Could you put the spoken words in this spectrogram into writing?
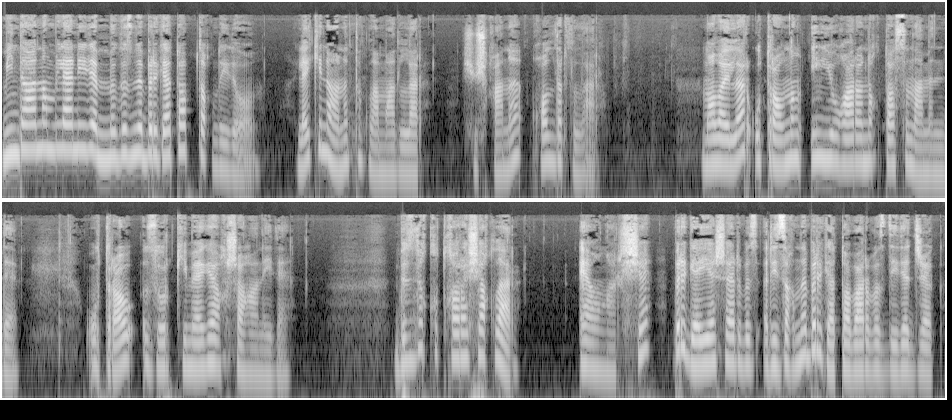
мин дә аның белән идем мөгезне бергә таптык диде ул ләкин аны тыңламадылар. Чучканы калдырдылар. Малайлар утрауның иң югары ноктасына менде. Утрау зур кимәгә охшаган иде. Безне коткарачаклар ә аңарчы бергә яшәрбез ризыгны бергә табарбыз диде джек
